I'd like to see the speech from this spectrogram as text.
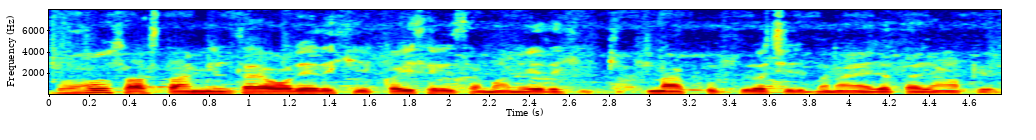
बहुत सस्ता मिलता है और ये देखिए, कई सारी सामान ये देखिए, कितना खूबसूरत चीज़ बनाया जाता है यहाँ पे।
